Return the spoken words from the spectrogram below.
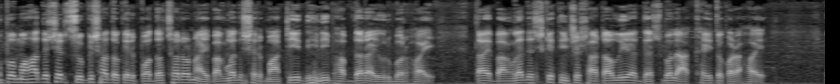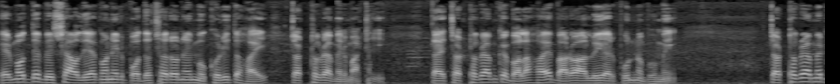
উপমহাদেশের সুফি সাধকের পদচারণায় বাংলাদেশের মাটি ধিনী ভাবধারায় উর্বর হয়। তাই বাংলাদেশকে তিনশো ষাট আউলিয়ার দেশ বলে আখ্যায়িত করা হয়। এর মধ্যে বেশি আউলিয়াগণের পদচারণে মুখরিত হয় চট্টগ্রামের মাটি। তাই চট্টগ্রামকে বলা হয় বারো আউলিয়ার পূর্ণভূমি। চট্টগ্রামের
